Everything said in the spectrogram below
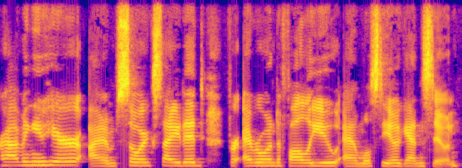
for having you here. I am so excited for everyone to follow you, and we'll see you again soon.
